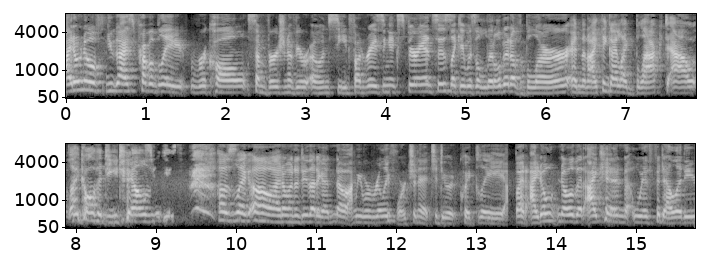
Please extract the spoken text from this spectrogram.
I don't know if you guys probably recall some version of your own seed fundraising experiences. Like it was a little bit of blur, and then I think I like blacked out like all the details. I was like, oh, I don't want to do that again. No, we were really fortunate to do it quickly, but I don't know that I can, with fidelity,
